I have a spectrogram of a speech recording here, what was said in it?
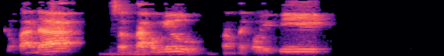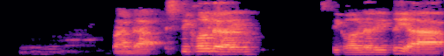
kepada peserta pemilu, partai politik, pada stakeholder. Stakeholder itu ya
